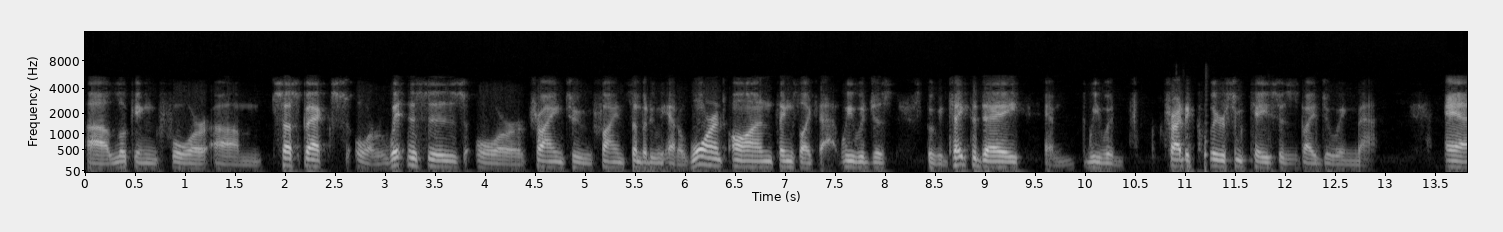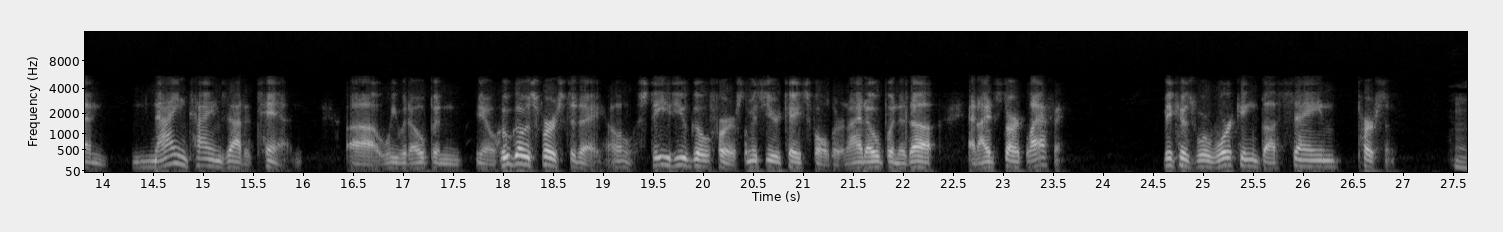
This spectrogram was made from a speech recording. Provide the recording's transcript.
uh, looking for um, suspects or witnesses or trying to find somebody we had a warrant on, things like that. We would just we would take the day and we would try to clear some cases by doing that. And nine times out of ten, uh, we would open, you know, who goes first today? Oh, Steve, you go first. Let me see your case folder. And I'd open it up and I'd start laughing because we're working the same person. Hmm.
